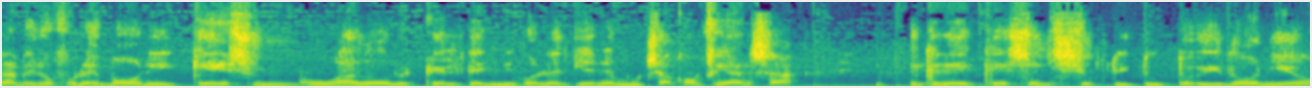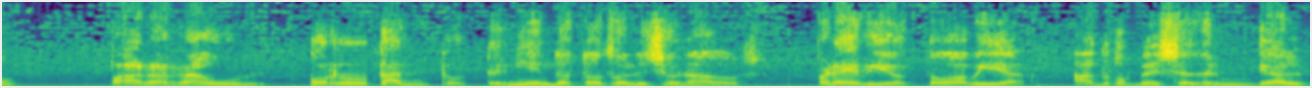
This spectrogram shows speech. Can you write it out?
Ramiro Funes Mori, que es un jugador que el técnico le tiene mucha confianza y cree que es el sustituto idóneo para Raúl. Por lo tanto, teniendo estos dos lesionados, previo todavía a dos meses del Mundial,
